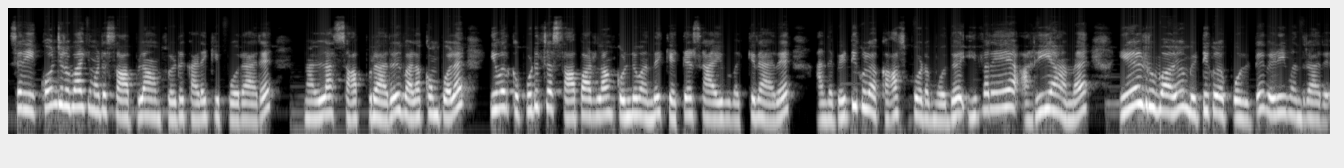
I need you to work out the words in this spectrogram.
சரி கொஞ்சம் ரூபாய்க்கு மட்டும் சாப்பிடலாம் சொல்லிட்டு கடைக்கு போறாரு. நல்லா சாப்பிட்றாரு. வழக்கம் போல இவருக்கு பிடிச்ச சாப்பாடுலாம் கொண்டு வந்து கெட்டல் சாய்வு வைக்கிறாரு. அந்த பெட்டிக்குள்ள காசு போடும்போது இவரே அறியாம ஏழு ரூபாயும் பெட்டிக்குள்ள போட்டுட்டு வெளியே வந்துறாரு.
